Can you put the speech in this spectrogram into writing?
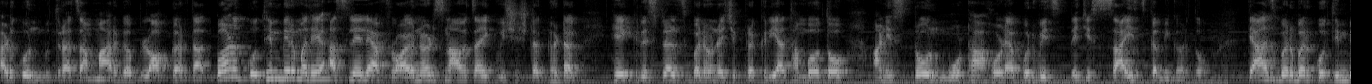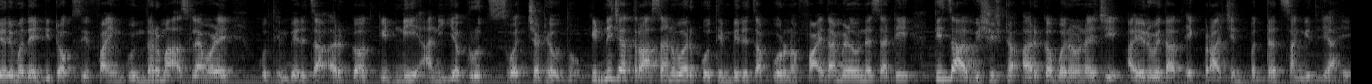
अडकून मूत्राचा मार्ग ब्लॉक करतात. पण कोथिंबीरमध्ये असलेल्या फ्लॉयनर्ड्स नावाचा एक विशिष्ट घटक हे क्रिस्टल्स बनवण्याची प्रक्रिया थांबवतो आणि स्टोन मोठा होण्यापूर्वीच त्याची साईज कमी करतो. त्याचबरोबर कोथिंबीरमध्ये डिटॉक्सिफाईंग गुणधर्म असल्यामुळे कोथिंबीरचा अर्क किडनी आणि यकृत स्वच्छ ठेवतो. किडनीच्या त्रासांवर कोथिंबीरीचा पूर्ण फायदा मिळवण्यासाठी तिचा विशिष्ट अर्क बनवण्याची आयुर्वेदात एक प्राचीन पद्धत सांगितली आहे.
